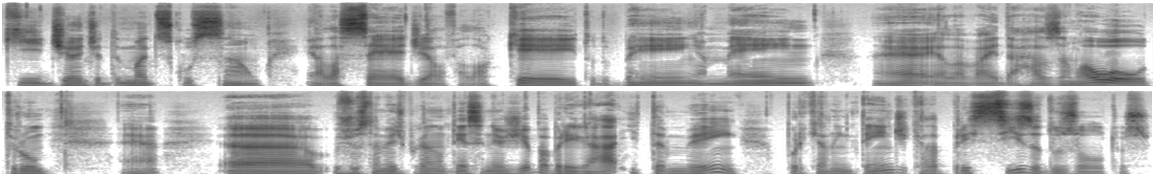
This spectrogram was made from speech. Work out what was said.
que diante de uma discussão ela cede, ela fala ok, tudo bem, amém, né? ela vai dar razão ao outro, é? Uh, justamente porque ela não tem essa energia para brigar e também porque ela entende que ela precisa dos outros.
